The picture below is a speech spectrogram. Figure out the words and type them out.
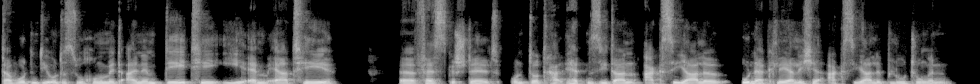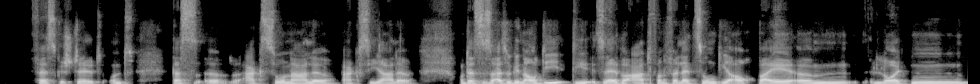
da wurden die Untersuchungen mit einem DTI-MRT äh, festgestellt. Und dort hätten sie dann axiale, unerklärliche axiale Blutungen festgestellt und das äh, axonale, axiale. Und das ist also genau die dieselbe Art von Verletzung, die auch bei ähm, Leuten,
